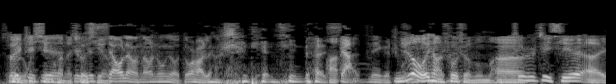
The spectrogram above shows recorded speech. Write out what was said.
所以这些款的车型销量当中有多少辆是天津的夏那个？你知道我想说什么吗？就是这些呃。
